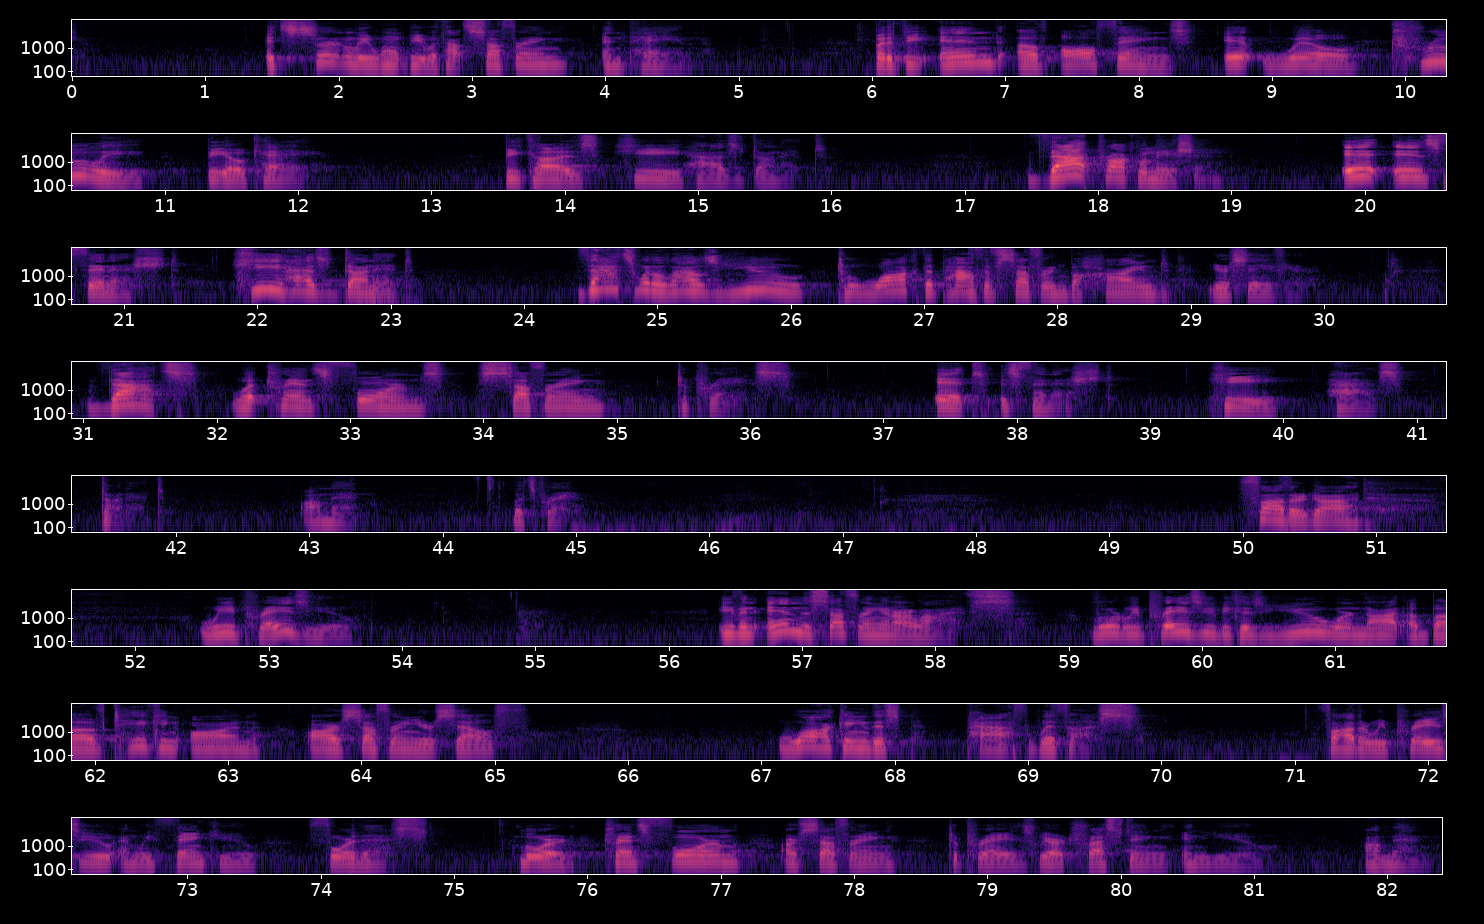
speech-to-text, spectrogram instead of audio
It certainly won't be without suffering and pain. But at the end of all things, it will truly be okay because he has done it. That proclamation, it is finished. He has done it. That's what allows you to walk the path of suffering behind your Savior. That's what transforms suffering to praise. It is finished. He has done it. Amen. Let's pray. Father God, we praise you. Even in the suffering in our lives, Lord, we praise you because you were not above taking on our suffering yourself walking this path with us. Father, we praise you and we thank you for this. Lord, transform our suffering to praise. We are trusting in you. Amen.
